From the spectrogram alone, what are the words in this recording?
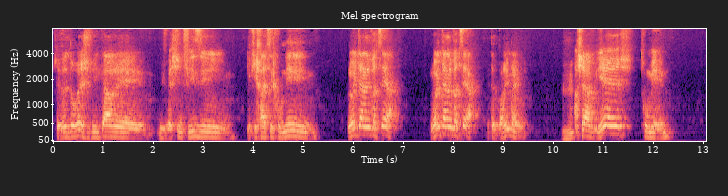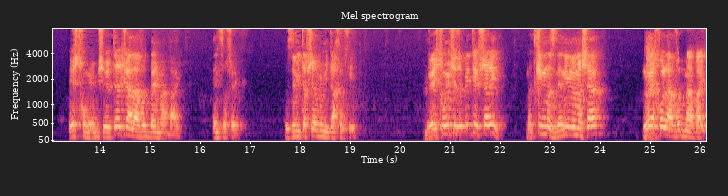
שזה דורש בעיקר אה, מפגשים פיזיים, לקיחת סיכונים, לא ניתן לבצע. לא ניתן לבצע את הדברים האלה. Mm-hmm. עכשיו, יש תחומים, יש תחומים שיותר קל לעבוד בהם מהבית, אין ספק. וזה מתאפשר במידה חלקית. Mm-hmm. ויש תחומים שזה בלתי אפשרי. מתקין מזגנים למשל, לא יכול לעבוד מהבית.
